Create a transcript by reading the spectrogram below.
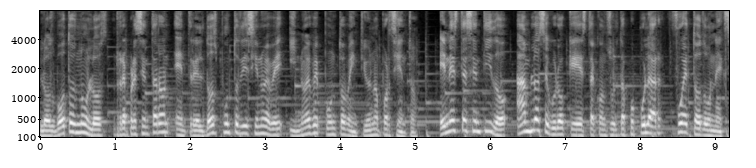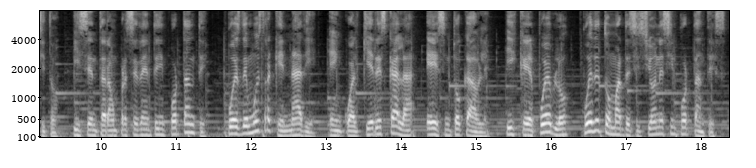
los votos nulos representaron entre el 2.19 y 9.21%. En este sentido, AMLO aseguró que esta consulta popular fue todo un éxito y sentará un precedente importante, pues demuestra que nadie, en cualquier escala, es intocable y que el pueblo puede tomar decisiones importantes.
